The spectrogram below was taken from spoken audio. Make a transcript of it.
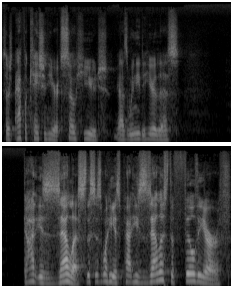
So there's application here. It's so huge. Guys, we need to hear this. God is zealous. This is what he is. He's zealous to fill the earth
